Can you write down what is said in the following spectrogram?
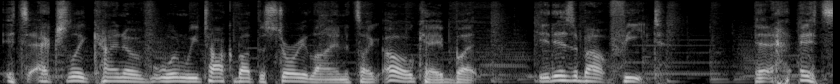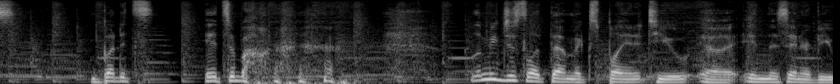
It's actually kind of when we talk about the storyline, it's like, oh, okay, but it is about feet. It's but it's it's about Let me just let them explain it to you uh, in this interview.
